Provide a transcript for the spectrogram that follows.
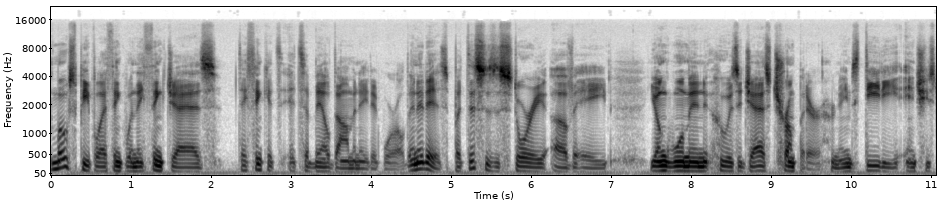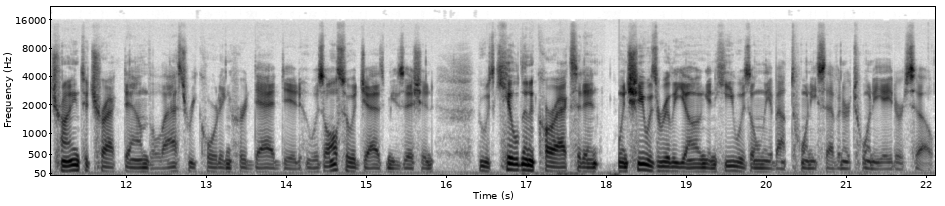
most people, I think, when they think jazz, they think it's, it's a male dominated world, and it is. But this is a story of a young woman who is a jazz trumpeter. Her name's Dee Dee, and she's trying to track down the last recording her dad did, who was also a jazz musician, who was killed in a car accident when she was really young, and he was only about 27 or 28 or so.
